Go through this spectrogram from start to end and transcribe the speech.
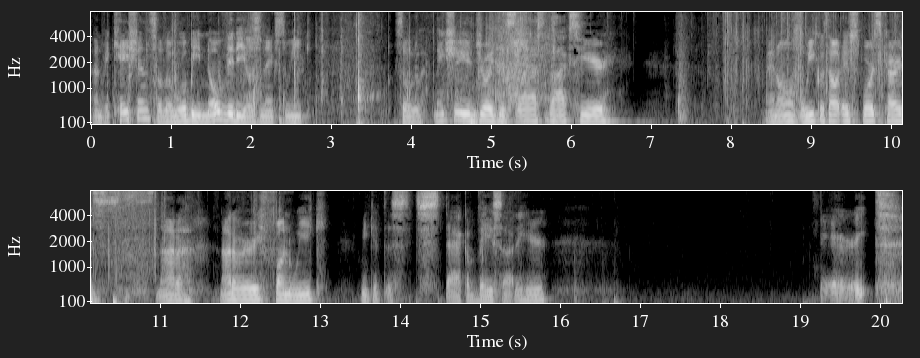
on vacation, so there will be no videos next week. So make sure you enjoyed this last box here. I know a week without if sports cards, not a not a very fun week. Let me get this stack of base out of here. All right.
